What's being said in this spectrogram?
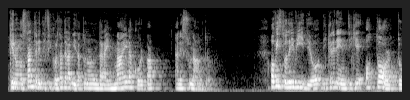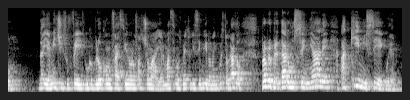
che nonostante le difficoltà della vita tu non darai mai la colpa a nessun altro. Ho visto dei video di credenti che ho tolto dagli amici su Facebook, ve lo confesso, io non lo faccio mai, al massimo smetto di seguirlo, ma in questo caso proprio per dare un segnale a chi mi segue,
